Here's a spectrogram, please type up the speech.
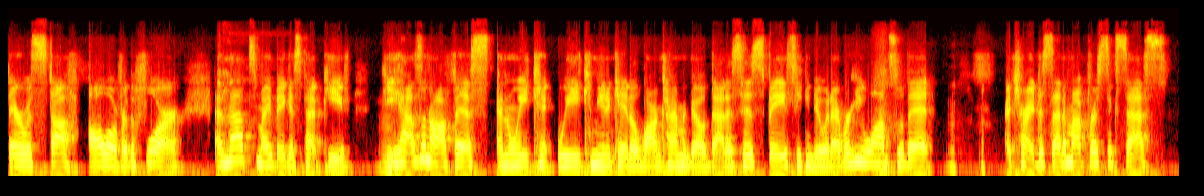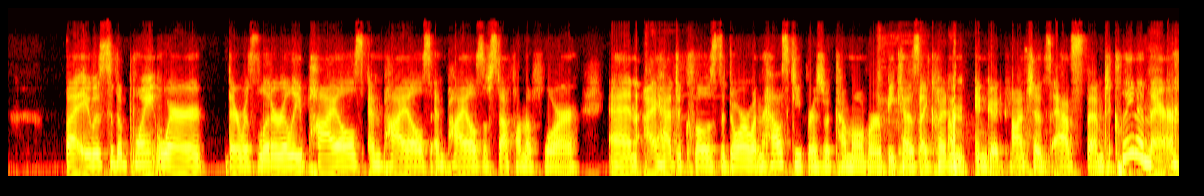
there was stuff all over the floor. And that's my biggest pet peeve. He hmm. has an office and we can we communicated a long time ago. That is his space. He can do whatever he wants with it. I tried to set him up for success, but it was to the point where there was literally piles and piles and piles of stuff on the floor and i had to close the door when the housekeepers would come over because i couldn't in good conscience ask them to clean in there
